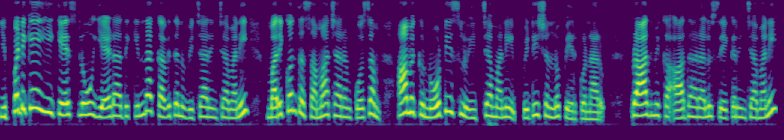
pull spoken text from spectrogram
ఇప్పటికే ఈ కేసులో ఏడాది కింద కవితను విచారించామని మరికొంత సమాచారం కోసం ఆమెకు నోటీసులు ఇచ్చామని పిటిషన్లో పేర్కొన్నారు. ప్రాథమిక ఆధారాలు సేకరించామని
